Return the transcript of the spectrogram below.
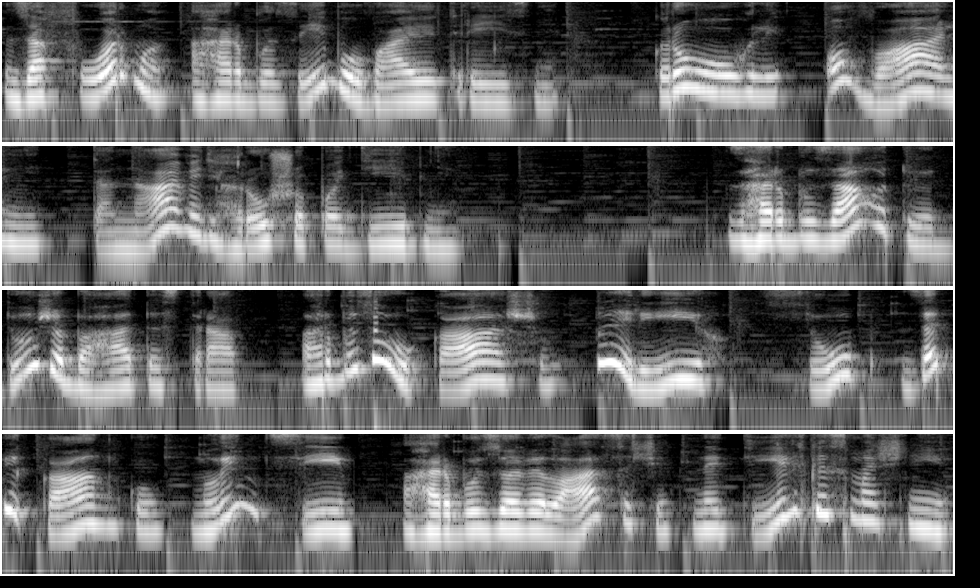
За формою гарбузи бувають різні круглі, овальні та навіть грушоподібні. З гарбуза готують дуже багато страв: гарбузову кашу, пиріг, суп, запіканку, млинці. Гарбузові ласощі не тільки смачні,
